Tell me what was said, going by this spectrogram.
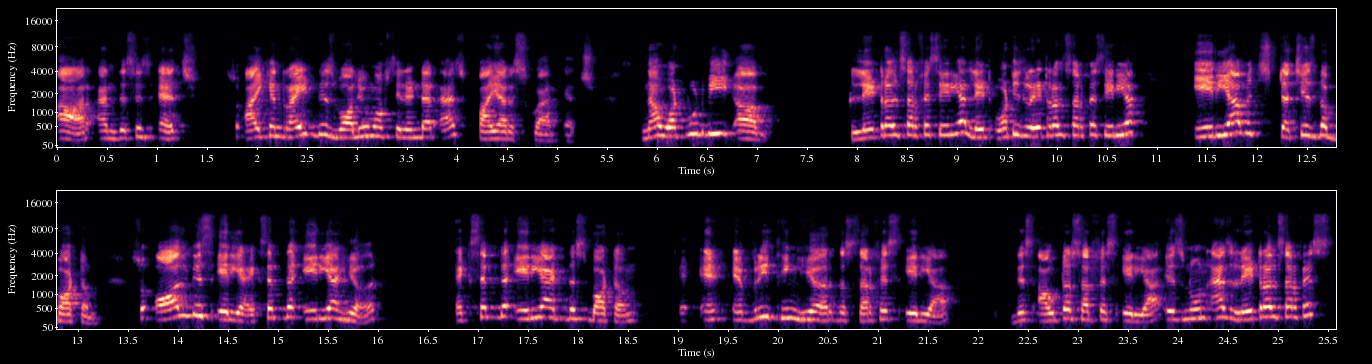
r and this is h. So I can write this volume of cylinder as pi r square h. Now what would be uh, lateral surface area? Lat what is lateral surface area? Area which touches the bottom. So all this area except the area here, except the area at this bottom, everything here, the surface area, this outer surface area is known as lateral surface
